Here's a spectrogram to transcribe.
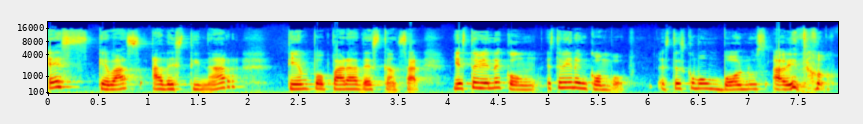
es que vas a destinar tiempo para descansar. Y este viene con, este viene en combo. Este es como un bonus hábito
